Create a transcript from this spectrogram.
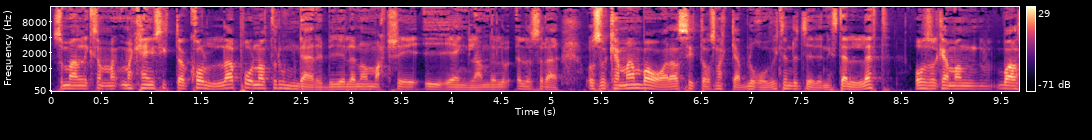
Så man, liksom, man, man kan ju sitta och kolla på något Romderby eller någon match i, i England eller, eller sådär. Och så kan man bara sitta och snacka blåvitt under tiden istället. Och så kan man bara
